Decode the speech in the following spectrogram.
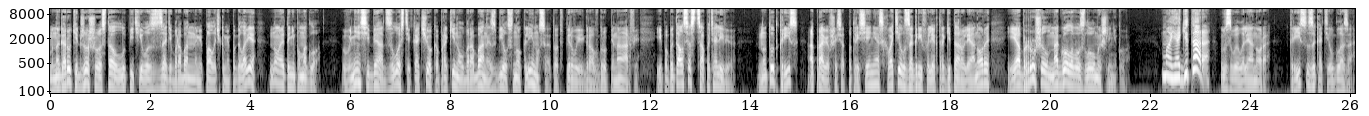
Многорукий Джошуа стал лупить его сзади барабанными палочками по голове, но это не помогло. Вне себя от злости качок опрокинул барабан и сбил с ног Линуса, тот впервые играл в группе на арфе, и попытался сцапать Оливию. Но тут Крис, оправившись от потрясения, схватил за гриф электрогитару Леоноры и обрушил на голову злоумышленнику. «Моя гитара!» — взвыла Леонора. Крис закатил глаза.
